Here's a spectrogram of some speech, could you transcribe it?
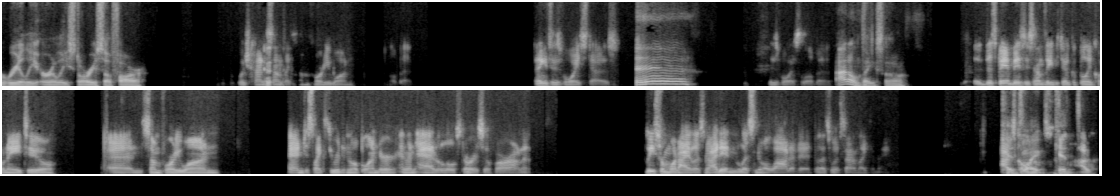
really early story so far. which kind of sounds like Sum 41 a little bit. I think it's his voice does. Eh, His voice a little bit. I don't think so. This band basically sounds like if you took a Blink 182 and Sum 41 and just like threw it into a blender and then added a little story so far on it. At least from what I listened to. I didn't listen to a lot of it, but that's what it sounded like to me. I was calling like him, kids. I was,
